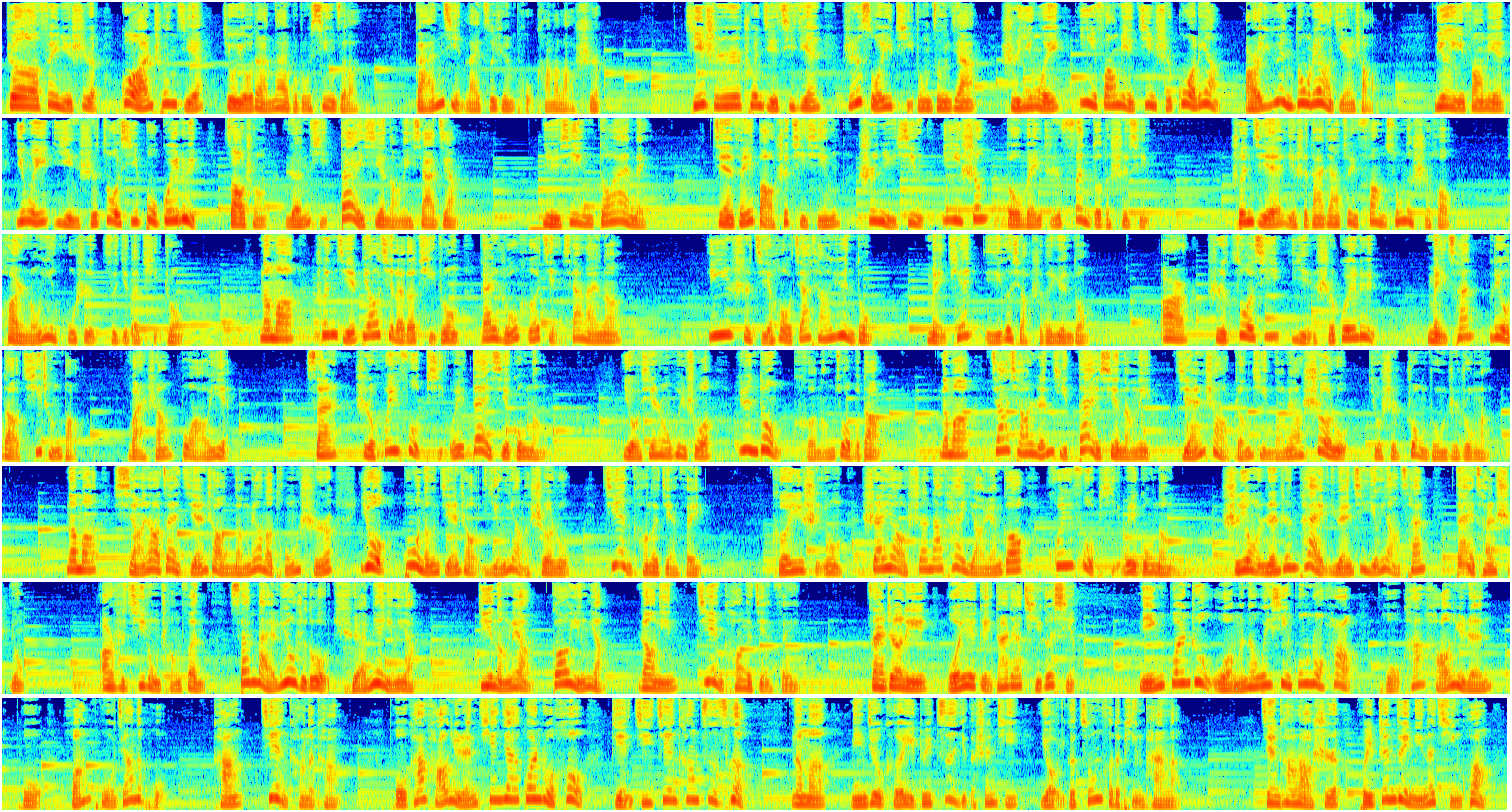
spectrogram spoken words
这费女士过完春节就有点耐不住性子了，赶紧来咨询普康的老师。其实春节期间之所以体重增加，是因为一方面进食过量而运动量减少，另一方面因为饮食作息不规律。造成人体代谢能力下降。女性都爱美，减肥保持体型是女性一生都为之奋斗的事情。春节也是大家最放松的时候，很容易忽视自己的体重。那么春节飙起来的体重该如何减下来呢？一是节后加强运动，每天一个小时的运动；二是作息饮食规律，每餐六到七成饱。晚上不熬夜，三是恢复脾胃代谢功能。有些人会说运动可能做不到，那么加强人体代谢能力，减少整体能量摄入就是重中之重了。那么想要在减少能量的同时又不能减少营养的摄入，健康的减肥，可以使用山药山楂肽养元膏恢复脾胃功能，使用人参肽元气营养餐代餐使用。二十七种成分，三百六十度全面营养，低能量高营养，让您健康的减肥。在这里，我也给大家提个醒：您关注我们的微信公众号“普康好女人”，普黄浦江的普，康健康的康，普康好女人。添加关注后，点击健康自测，那么您就可以对自己的身体有一个综合的评判了。健康老师会针对您的情况。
